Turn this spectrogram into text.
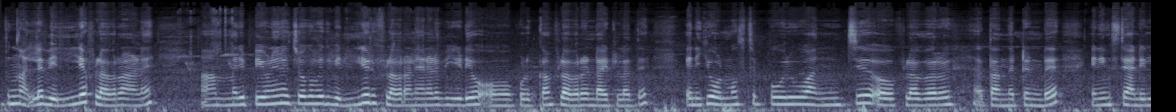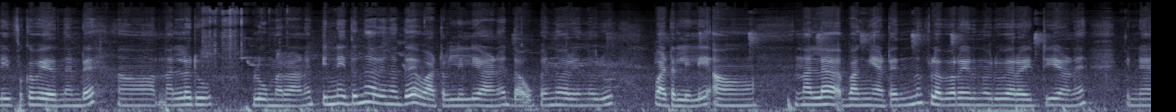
ഇത് നല്ല വലിയ ഫ്ലവറാണ്. മരിപ്പിയോണിന്ന് വെച്ച് നോക്കുമ്പോൾ ഇത് വലിയൊരു ഫ്ലവറാണ് ഞാനൊരു വീഡിയോ കൊടുക്കാൻ ഫ്ലവർ ഉണ്ടായിട്ടുള്ളത്. എനിക്ക് ഓൾമോസ്റ്റ് ഇപ്പോൾ ഒരു അഞ്ച് ഫ്ലവർ തന്നിട്ടുണ്ട്. ഇനിയും സ്റ്റാൻഡി ലീഫൊക്കെ വരുന്നുണ്ട്. നല്ലൊരു ബ്ലൂമറാണ് പിന്നെ ഇതെന്ന് പറയുന്നത് വാട്ടർ ലില്ലിയാണ് ദൗപ്പ് എന്ന് പറയുന്ന ഒരു വാട്ടർ ലില്ലി നല്ല ഭംഗിയായിട്ട് എന്നും ഫ്ലവർ വരുന്ന ഒരു വെറൈറ്റിയാണ് പിന്നെ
